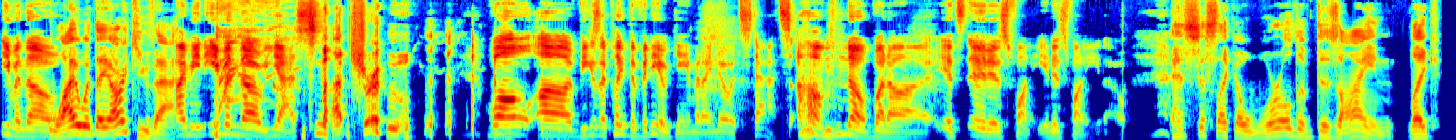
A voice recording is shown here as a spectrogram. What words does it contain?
Even though, Why would they argue that? I mean, even though yes, it's not true. well, uh, because I played the video game and I know its stats. Um, no, but uh, it's it is funny. It is funny though. it's just like a world of design. Like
